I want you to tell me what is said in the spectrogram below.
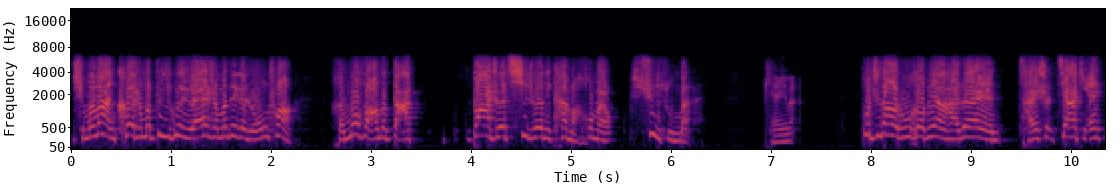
什么万科、什么碧桂园、什么这个融创，很多房子打八折、七折，你看吧，后面迅速卖，便宜卖。不知道如何培养孩子才是家庭哎。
